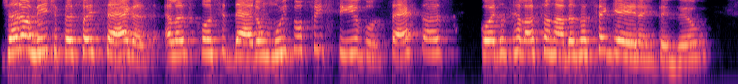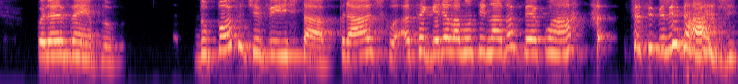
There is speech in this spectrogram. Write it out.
Geralmente, pessoas cegas, elas consideram muito ofensivo certas coisas relacionadas à cegueira, entendeu? Por exemplo, do ponto de vista prático, a cegueira ela não tem nada a ver com a acessibilidade.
